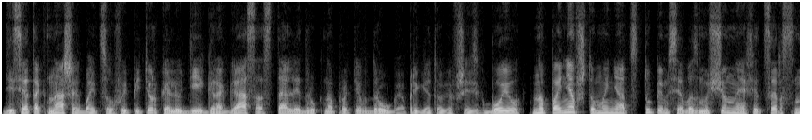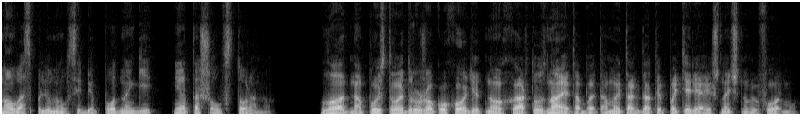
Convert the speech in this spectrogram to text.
Десяток наших бойцов и пятерка людей Грагаса стали друг напротив друга, приготовившись к бою, но поняв, что мы не отступимся, возмущенный офицер снова сплюнул себе под ноги и отошел в сторону. «Ладно, пусть твой дружок уходит, но Харт узнает об этом, и тогда ты потеряешь ночную форму».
